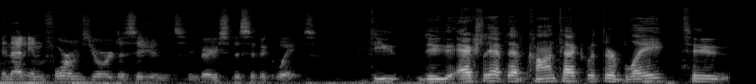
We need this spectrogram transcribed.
and that informs your decisions in very specific ways. do you do you actually have to have contact with their blade to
